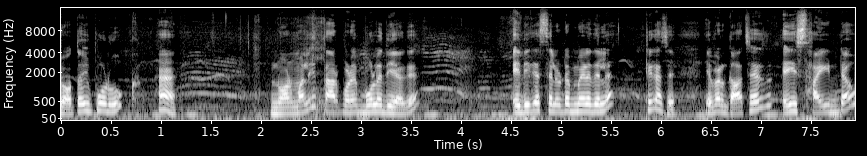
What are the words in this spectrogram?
যতই পড়ুক হ্যাঁ নর্মালি তারপরে বলে দিই আগে, এদিকে সেলোটেপ মেরে দিলে, ঠিক আছে? এবার গাছের এই সাইডটাও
